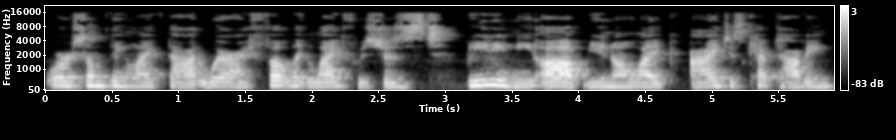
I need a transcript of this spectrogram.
or something like that where I felt like life was just beating me up, you know, like I just kept having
